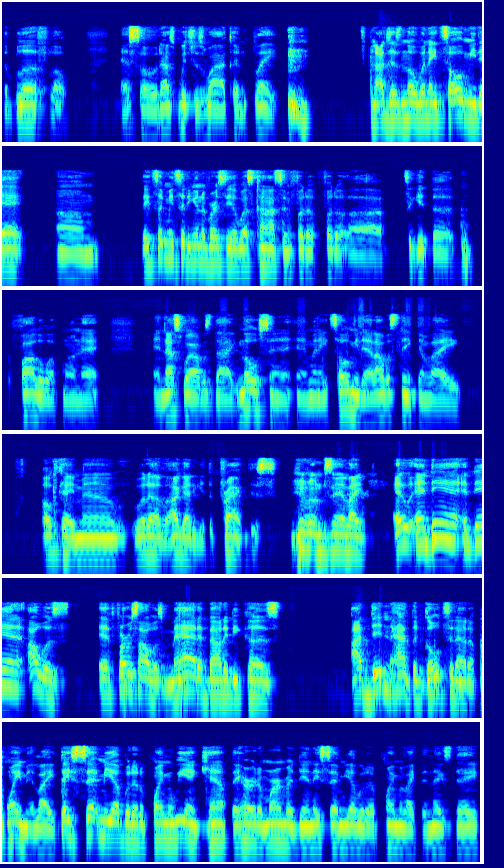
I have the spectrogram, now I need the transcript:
the blood flow, and so that's which is why I couldn't play. and I just know when they told me that, um, they took me to the University of Wisconsin for the for the uh, to get the, follow up on that, and that's where I was diagnosed. And, and when they told me that, I was thinking like, okay, man, whatever, I got to get to practice. You know what I'm saying? Like, and, and then and then I was at first I was mad about it because I didn't have to go to that appointment. Like they set me up with an appointment. We in camp. They heard a murmur. Then they set me up with an appointment like the next day,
